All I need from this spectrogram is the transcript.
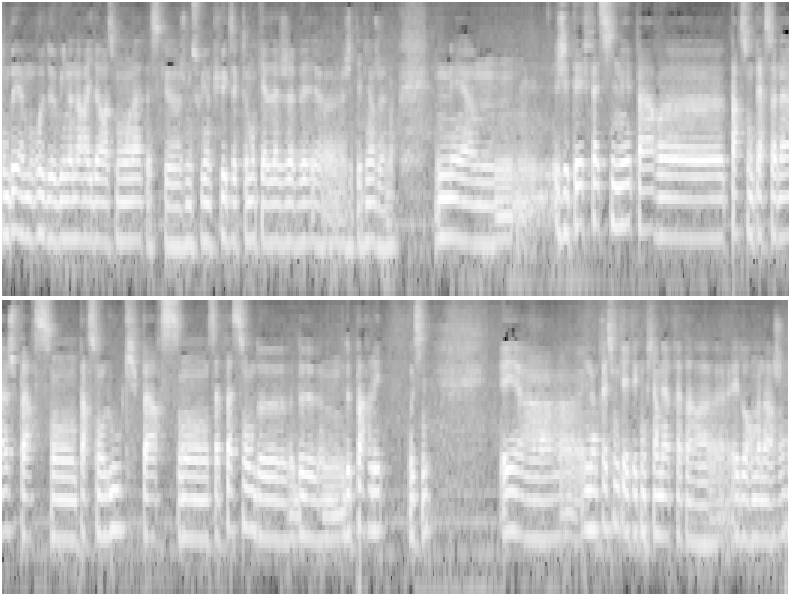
tombé amoureux de Winona Ryder à ce moment-là parce que je me souviens plus exactement quel âge j'avais, j'étais bien jeune. Mais j'étais fasciné par, par son personnage, par son, par son look, par son, sa façon de, de parler aussi. Et euh, une impression qui a été confirmée après par Edouard euh, Manargent.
